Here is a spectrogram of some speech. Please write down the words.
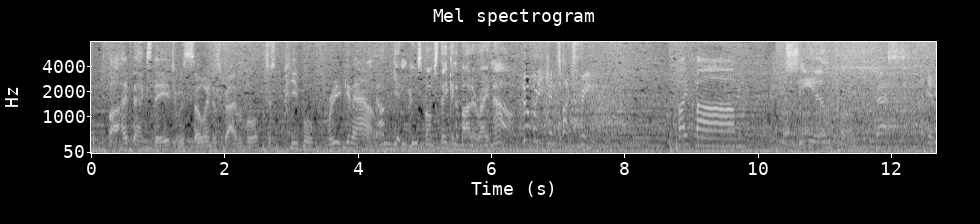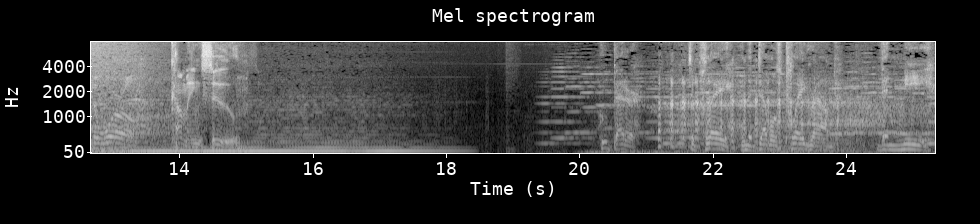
The vibe backstage was so indescribable. Just people freaking out. I'm getting goosebumps thinking about it right now. Nobody can touch me. Pipe bomb. CM Punk. Best in the world. Coming soon. Who better to play in the devil's playground than me?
